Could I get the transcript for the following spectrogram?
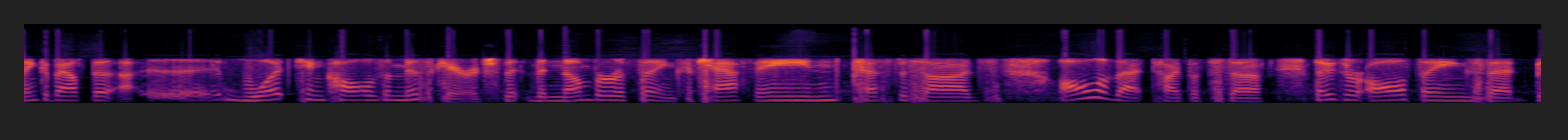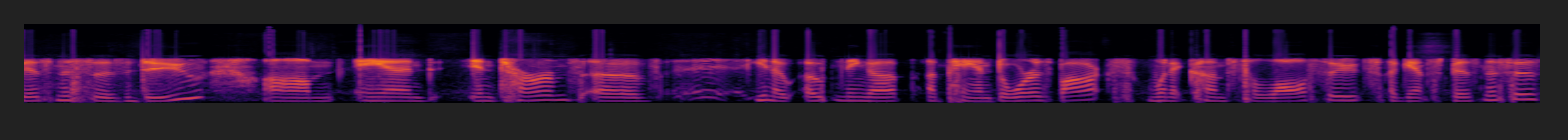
think about the uh, what can cause a miscarriage. The, the number of things: caffeine, pesticides, all of that type of stuff. Those are all things that businesses do. Um, and in terms of you know, opening up a Pandora's box when it comes to lawsuits against businesses,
